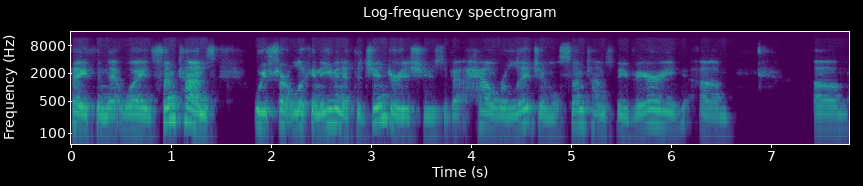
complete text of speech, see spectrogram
faith in that way. And sometimes we start looking even at the gender issues about how religion will sometimes be very um, um,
